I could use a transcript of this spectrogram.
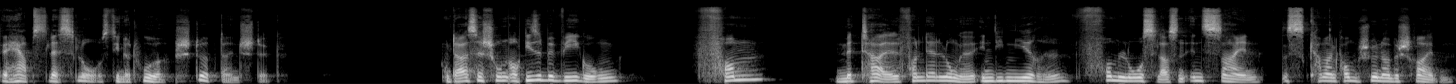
Der Herbst lässt los, die Natur stirbt ein Stück. Und da ist es schon auch diese Bewegung vom Metall, von der Lunge in die Niere, vom Loslassen ins Sein. Das kann man kaum schöner beschreiben.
